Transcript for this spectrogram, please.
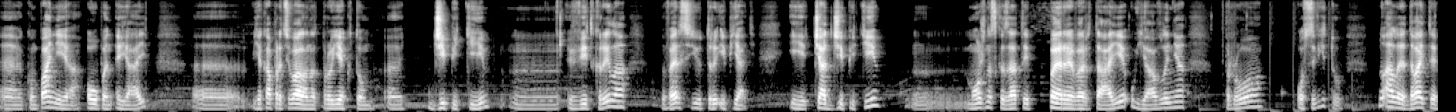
Е, компанія OpenAI, е, яка працювала над проєктом GPT, відкрила версію 3.5. І чат GPT, можна сказати, перевертає уявлення про освіту. Ну, але давайте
